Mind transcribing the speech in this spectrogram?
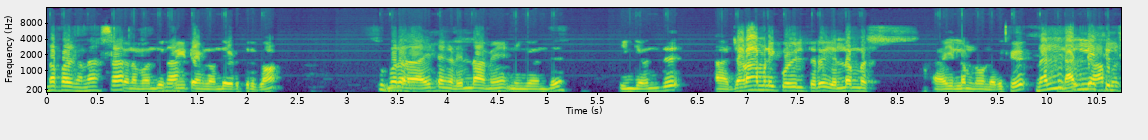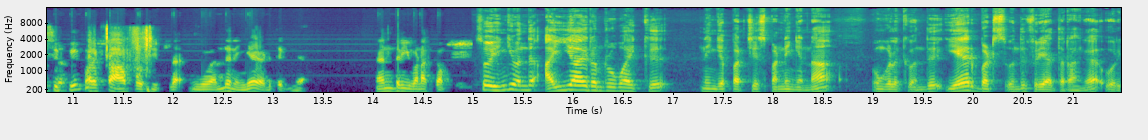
இந்த பாருங்கண்ணா So, சார். நம்ம வந்து ஃப்ரீ டைம்ல வந்து எடுத்திருக்கோம். சூப்பரா ஐட்டங்கள் எல்லாமே நீங்க வந்து இங்க வந்து ஜடாமணி கோயில் தெரு எல்எம்எஸ் இல்லம்னு ஒன்று இருக்கு. நல்லி நல்லி சில்க்ஸுக்கு கரெக்டா ஆப்போசிட்ல இங்க வந்து நீங்க எடுத்துக்கங்க. நன்றி வணக்கம். ஸோ இங்கே வந்து ஐயாயிரம் ரூபாய்க்கு நீங்கள் பர்ச்சேஸ் பண்ணிங்கன்னா உங்களுக்கு வந்து ஏர்பட்ஸ் வந்து ஃப்ரீயாக தராங்க ஒரு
